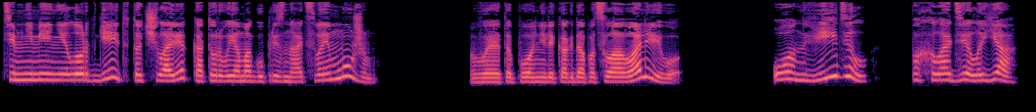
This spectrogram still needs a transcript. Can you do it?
Тем не менее, лорд Гейт — тот человек, которого я могу признать своим мужем. Вы это поняли, когда поцеловали его? Он видел? Похолодела я.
